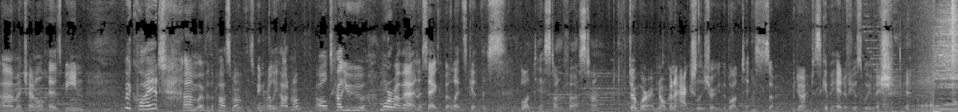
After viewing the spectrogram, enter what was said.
uh, my channel has been a bit quiet um, over the past month. It's been a really hard month. I'll tell you more about that in a sec, but let's get this blood test done first, huh? Don't worry, I'm not going to actually show you the blood test, so you don't have to skip ahead if you're squeamish.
